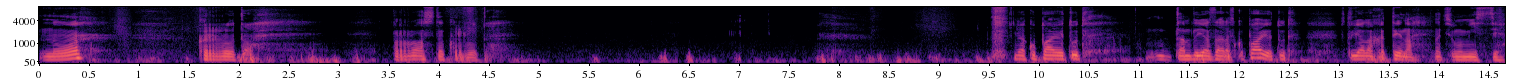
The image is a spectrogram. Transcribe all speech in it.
Ну, круто. Просто круто. Я купаю тут, там де я зараз купаю, тут стояла хатина на цьому місці.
